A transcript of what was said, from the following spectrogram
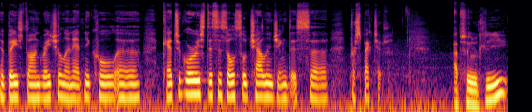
uh, based on racial and ethnical uh, categories, this is also challenging this uh, perspective. Absolutely.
